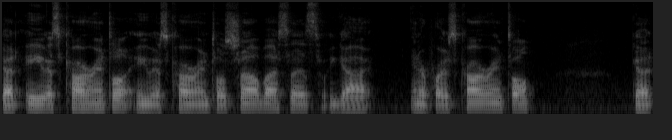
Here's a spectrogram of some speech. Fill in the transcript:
Got Avis Car Rental, Avis Car Rental Shuttle Buses. We got Enterprise Car Rental. Got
